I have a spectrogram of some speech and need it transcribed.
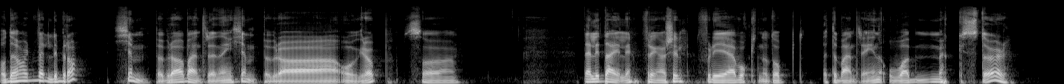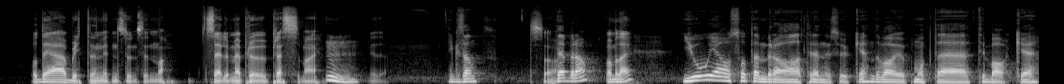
Og det har vært veldig bra. Kjempebra beintrening, kjempebra overkropp. Så det er litt deilig, for en gangs skyld. Fordi jeg våknet opp etter beintreningen og var møkkstøl. Og det er blitt en liten stund siden, da. Selv om jeg prøver å presse meg Mm, videre. ikke sant? Så Det er bra. hva med deg? Jo, jeg har også hatt en bra treningsuke. Det var jo på en måte tilbake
